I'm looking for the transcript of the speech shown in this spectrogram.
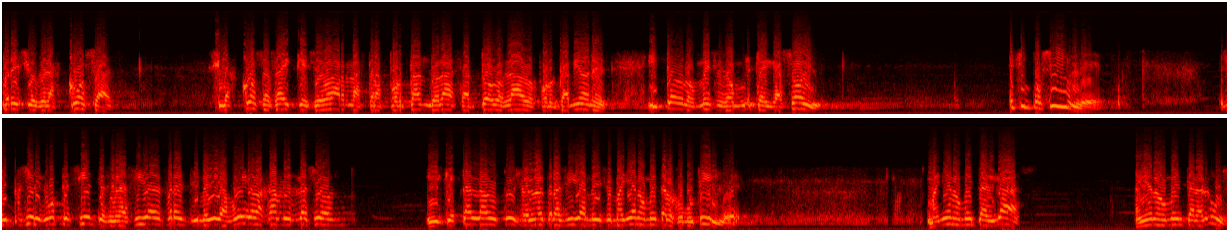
precios de las cosas? Si las cosas hay que llevarlas transportándolas a todos lados por camiones y todos los meses aumenta el gasoil. Es imposible. Es imposible que vos te sientes en la silla de frente y me digas voy a bajar la inflación y el que está al lado tuyo en la otra silla me dice mañana aumenta los combustibles. Mañana aumenta el gas. Mañana aumenta la luz.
